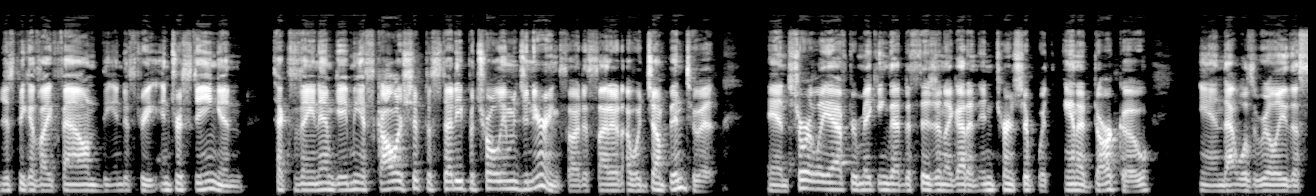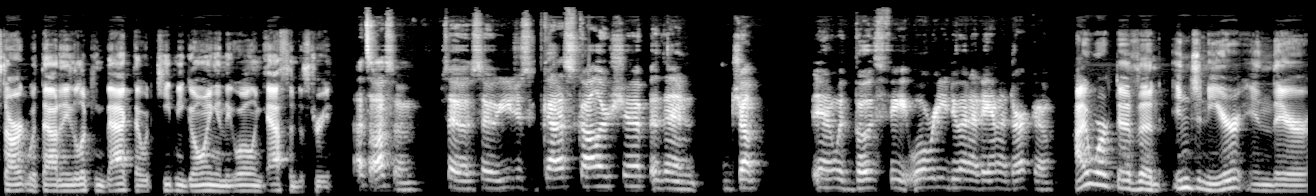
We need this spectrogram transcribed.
just because I found the industry interesting and Texas A&M gave me a scholarship to study petroleum engineering. So I decided I would jump into it. And shortly after making that decision, I got an internship with Anadarko. And that was really the start without any looking back that would keep me going in the oil and gas industry. That's awesome. So so you just got a scholarship and then jumped in with both feet. What were you doing at Anadarko? I worked as an engineer in their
